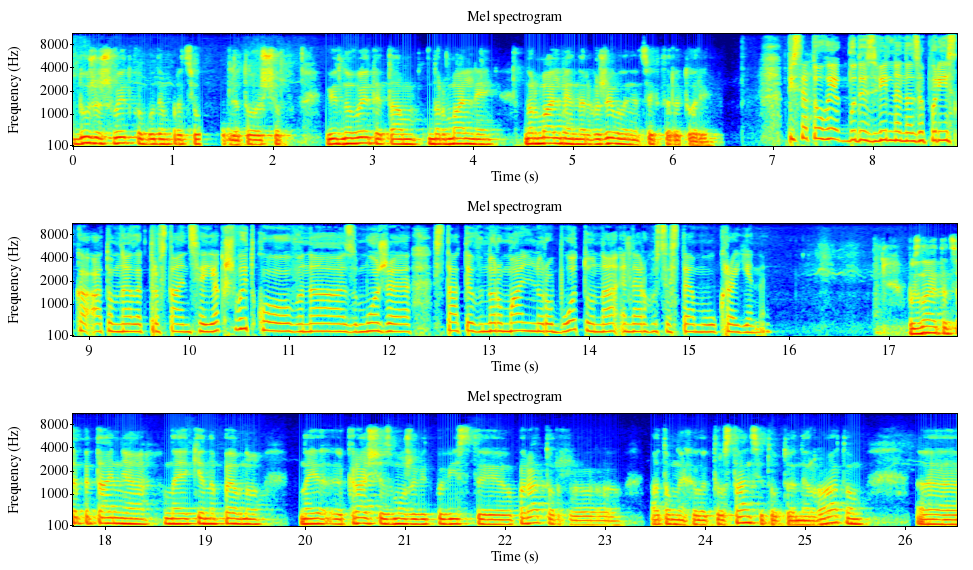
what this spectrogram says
дуже швидко будемо працювати для того, щоб відновити там нормальний, нормальне енергоживлення цих територій. Після того, як буде звільнена Запорізька атомна електростанція, як швидко вона зможе стати в нормальну роботу на енергосистему України? Ви знаєте, це питання, на яке напевно найкраще зможе відповісти оператор е, атомних електростанцій, тобто енергоатом. Е,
